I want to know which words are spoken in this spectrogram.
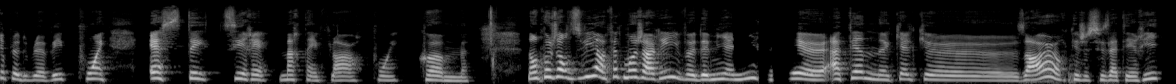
www.st-martinfleur.com. Donc aujourd'hui, en fait, moi j'arrive de Miami, ça fait euh, à peine quelques heures que je suis atterrie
